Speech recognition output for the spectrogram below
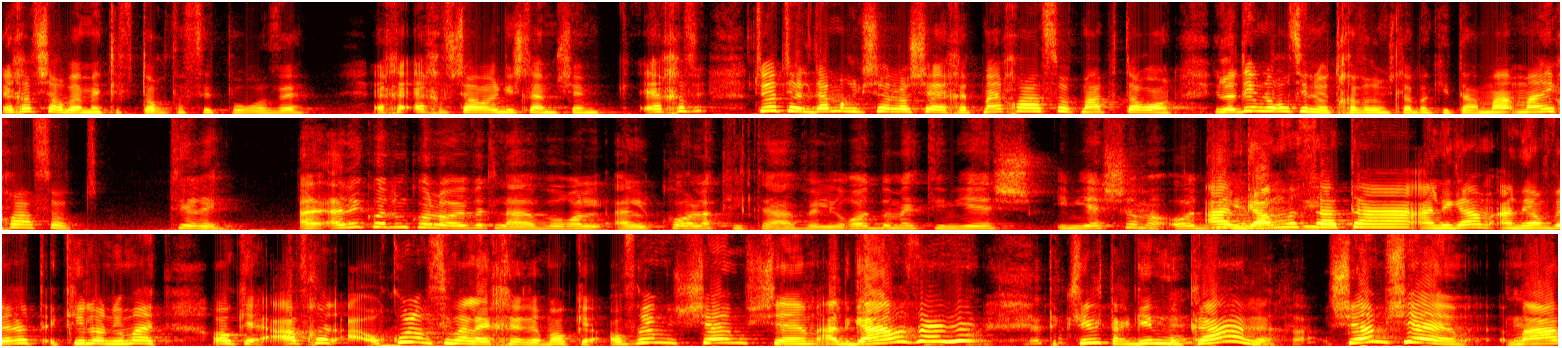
איך אפשר באמת לפתור את הסיפור הזה? איך, איך אפשר להרגיש להם שהם, איך אפשר, את יודעת, ילדה מרגישה לא שייכת, מה היא יכולה לעשות? מה הפתרון? ילדים לא רוצים להיות חברים שלה בכיתה, מה, מה היא יכולה לעשות? תראי, אני קודם כל אוהבת לעבור על, על כל הכיתה ולראות באמת אם יש, אם יש שם עוד אה, את ילדים. גם עושה את ה... אני גם, אני עוברת, כאילו, אני אומרת, אוקיי, אף אחד, כולם עושים עליי חרם, אוקיי, עוברים שם, שם, את גם עושה את זה? תקשיבי, תרגיל מוכר, נכון. שם, שם, מה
